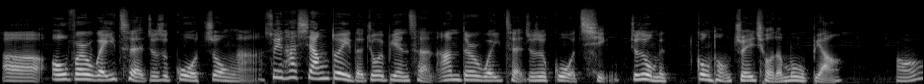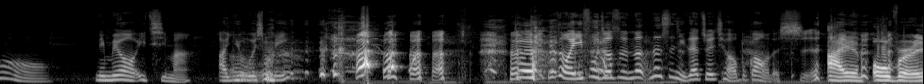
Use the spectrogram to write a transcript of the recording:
呃 overweight 就是过重啊，所以它相对的就会变成 underweight 就是过轻，就是我们共同追求的目标。哦，你没有一起吗？Are you with me？对你怎么一副就是那那是你在追求，不关我的事。，I am over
